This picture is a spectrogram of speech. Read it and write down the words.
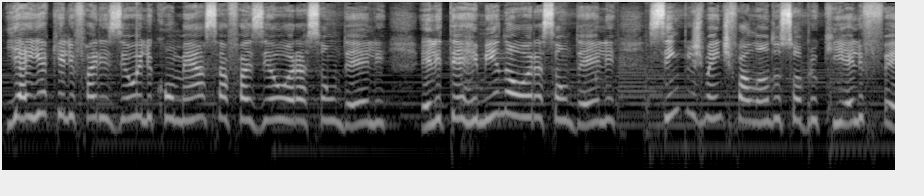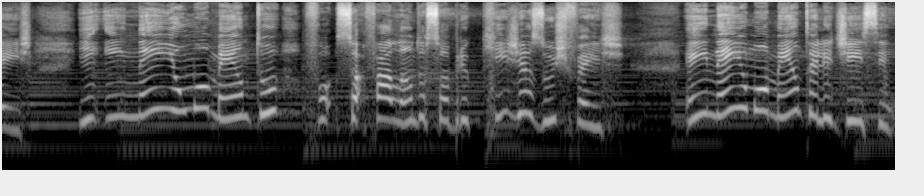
E aí aquele fariseu, ele começa a fazer a oração dele, ele termina a oração dele simplesmente falando sobre o que ele fez. E em nenhum momento falando sobre o que Jesus fez. Em nenhum momento ele disse:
